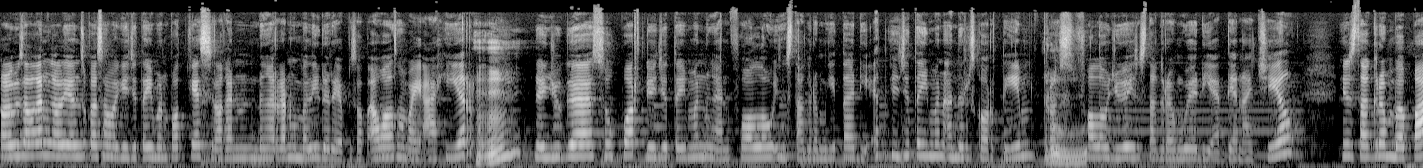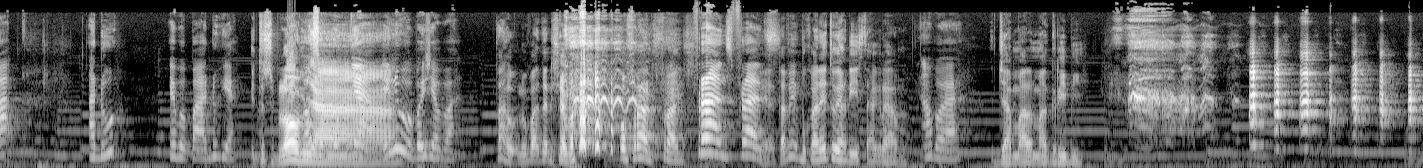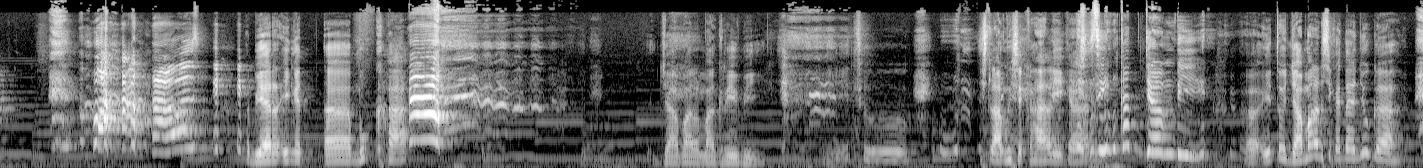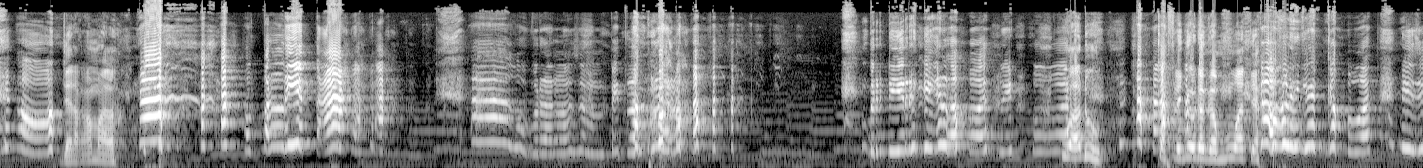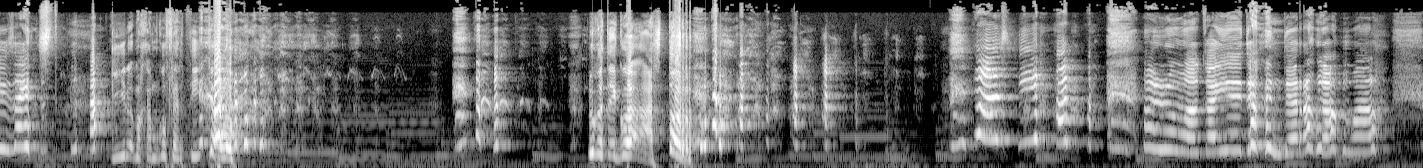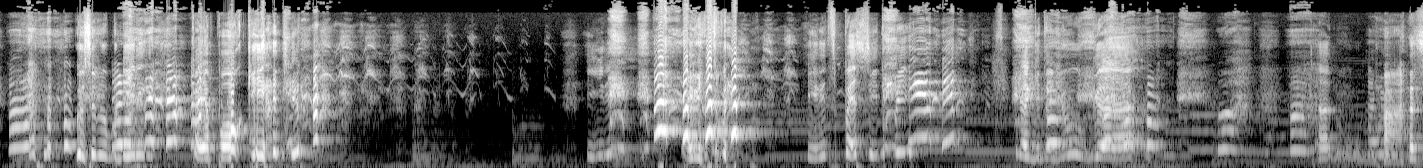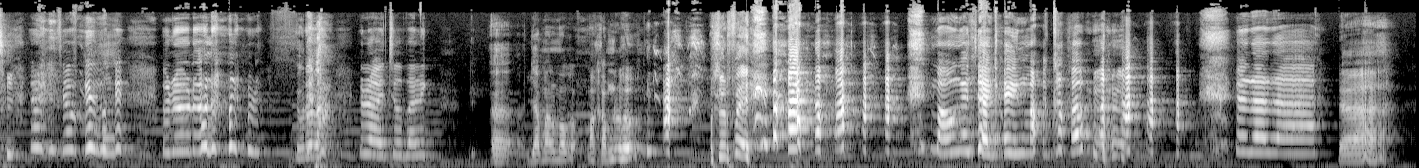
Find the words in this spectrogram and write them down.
kalau misalkan kalian suka sama Gadgetainment Podcast, silahkan dengarkan kembali dari episode awal sampai akhir. Mm-mm. Dan juga support Gadgetainment dengan follow Instagram kita di @gadgetainment underscore team. Terus Lu. follow juga Instagram gue di @dianacil. Instagram Bapak Aduh, eh Bapak Aduh ya? Itu sebelumnya. Oh sebelumnya, ini Bapak siapa? Tahu lupa tadi siapa? oh, Franz, Franz. Franz, Franz. Ya, tapi bukan itu yang di Instagram. Apa? Jamal Maghribi. Biar inget eh, buka. Jamal Maghribi. Itu Islami sekali kan. Singkat Jambi. Eh, itu Jamal disingkatnya juga. Oh, Jarang amal. pelit ah. ah, kuburan lo sempit lo. Berdiri lo kubur. Waduh, kaflingnya udah gak muat ya. Kaplingnya kuat, disisain setengah. Gila makam gue vertikal loh. Katanya gue Astor. Aduh, makanya jangan jarang amal. gue suruh berdiri kayak Poki anjir. Ini ini space tapi nggak gitu juga. Aduh, gimana sih? Capek gue. Udah, udah, udah, udah, udah. Ya udahlah, Udah, acil balik. Eh, Jamal mau makam dulu. Survei. Mau ngejagain makam. Dadah. Dah.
